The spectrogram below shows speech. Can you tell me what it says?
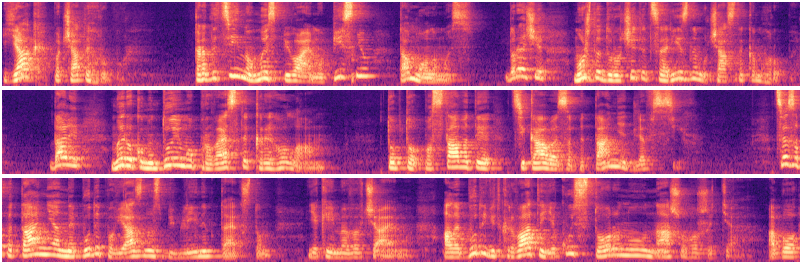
Як почати групу? Традиційно ми співаємо пісню та молимось. До речі, можете доручити це різним учасникам групи. Далі ми рекомендуємо провести криголам, тобто поставити цікаве запитання для всіх. Це запитання не буде пов'язано з біблійним текстом, який ми вивчаємо, але буде відкривати якусь сторону нашого життя або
